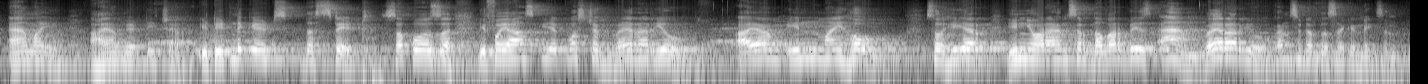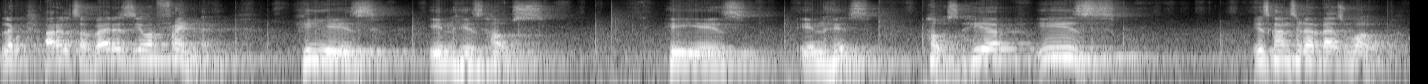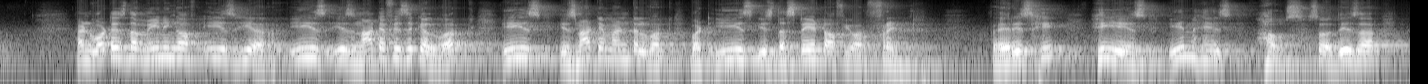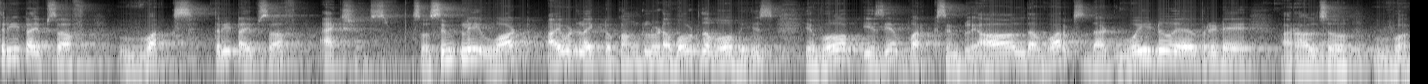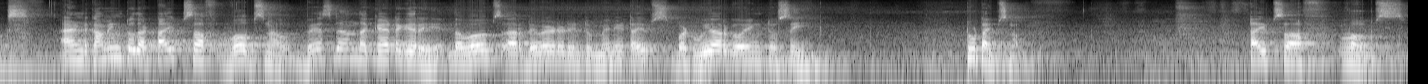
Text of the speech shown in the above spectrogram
am I? I am a teacher. It indicates the state. Suppose if I ask you a question, where are you? I am in my home. So here in your answer the verb is am. Where are you? Consider the second example. Like or else where is your friend? He is in his house. He is in his house. Here is is considered as verb. And what is the meaning of is here? Is is not a physical work. Is is not a mental work. But is is the state of your friend. Where is he? He is in his house. So these are three types of works three types of actions so simply what i would like to conclude about the verb is a verb is a work simply all the works that we do every day are also works and coming to the types of verbs now, based on the category, the verbs are divided into many types, but we are going to see two types now. Types of verbs.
